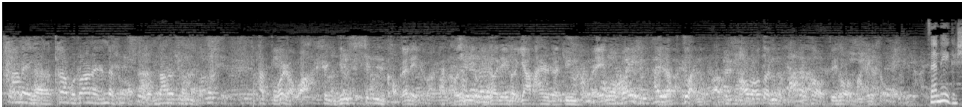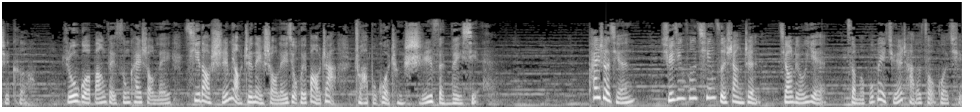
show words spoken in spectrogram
他那个他不抓那人的手，我们当时听的。他左手啊是已经伸进口袋里去了，口袋里有一个这个压发式的军用手雷，给他攥住，牢牢攥住之后，最后把这个手。在那个时刻，如果绑匪松开手雷，七到十秒之内手雷就会爆炸，抓捕过程十分危险。拍摄前，徐金峰亲自上阵教刘烨。怎么不被觉察的走过去？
